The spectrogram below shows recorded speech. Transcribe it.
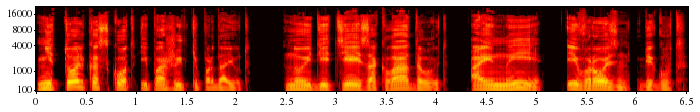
не только скот и пожитки продают, но и детей закладывают, а иные и врознь бегут.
